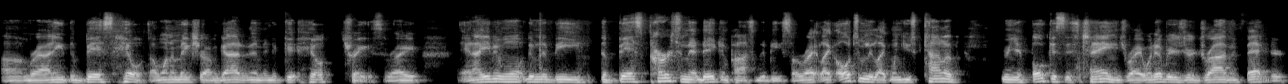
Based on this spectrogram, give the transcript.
Um, right. I need the best health. I want to make sure I'm guiding them in the good health traits, right? And I even want them to be the best person that they can possibly be. So, right, like ultimately, like when you kind of when your focus is changed, right, whatever is your driving factor.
